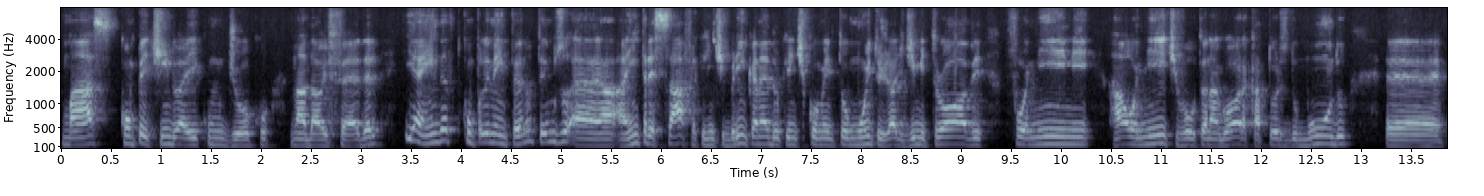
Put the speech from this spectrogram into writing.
mas competindo aí com o Djoko, Nadal e Federer. E ainda complementando, temos a, a entre-safra que a gente brinca, né, do que a gente comentou muito já de Dimitrov, Fonini, Raonic voltando agora, 14 do mundo, é,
